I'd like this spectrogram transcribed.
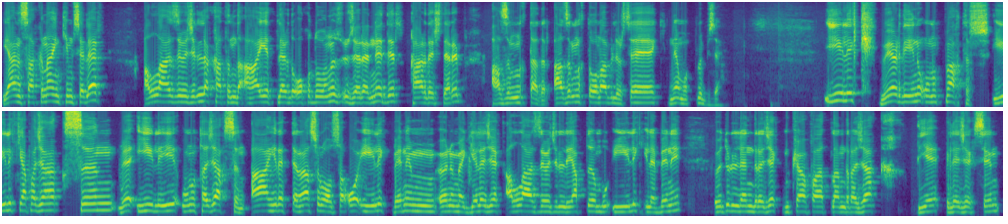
yani sakınan kimseler Allah Azze ve Celle katında ayetlerde okuduğunuz üzere nedir kardeşlerim? Azınlıktadır. Azınlıkta olabilirsek ne mutlu bize. İyilik verdiğini unutmaktır. İyilik yapacaksın ve iyiliği unutacaksın. Ahirette nasıl olsa o iyilik benim önüme gelecek. Allah Azze ve Celle yaptığım bu iyilik ile beni ödüllendirecek, mükafatlandıracak diye bileceksin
